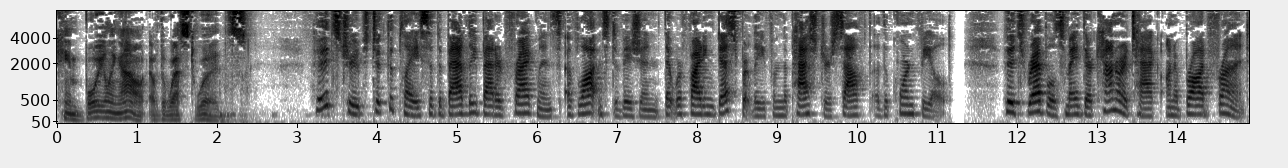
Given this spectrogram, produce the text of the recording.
came boiling out of the West Woods. Hood's troops took the place of the badly battered fragments of Lawton's division that were fighting desperately from the pastures south of the cornfield. Hood's rebels made their counterattack on a broad front,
